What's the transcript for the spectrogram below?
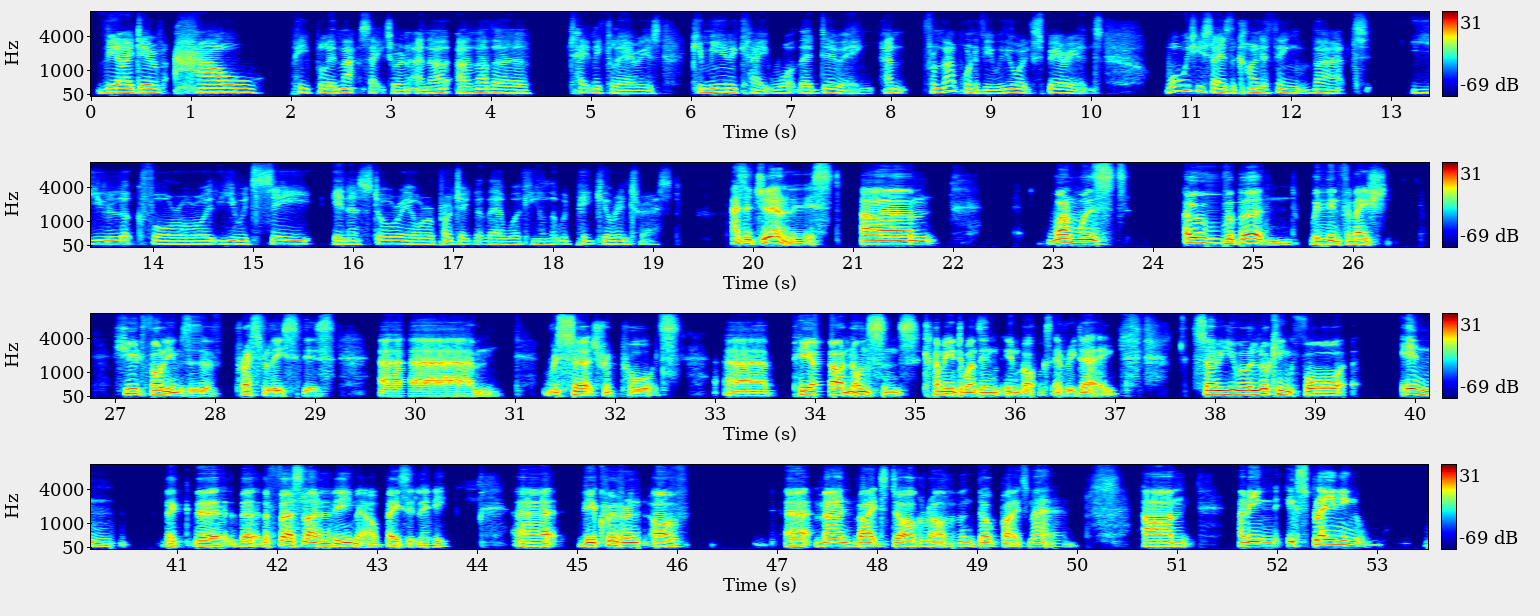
the idea of how people in that sector and, and, and other technical areas communicate what they're doing. And from that point of view, with your experience, what would you say is the kind of thing that you look for or you would see in a story or a project that they're working on that would pique your interest? As a journalist, um, one was overburdened with information, huge volumes of press releases, uh, um, research reports, uh, PR nonsense coming into one's in- inbox every day. So you were looking for in the the the, the first line of the email, basically, uh, the equivalent of uh, man bites dog rather than dog bites man. Um, I mean, explaining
